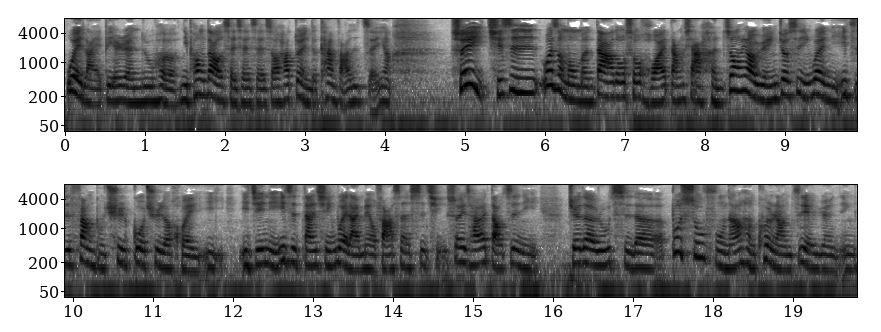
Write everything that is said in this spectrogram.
未来别人如何，你碰到谁谁谁的时候，他对你的看法是怎样。所以，其实为什么我们大家都说活在当下很重要？原因就是因为你一直放不去过去的回忆，以及你一直担心未来没有发生的事情，所以才会导致你觉得如此的不舒服，然后很困扰你自己的原因。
